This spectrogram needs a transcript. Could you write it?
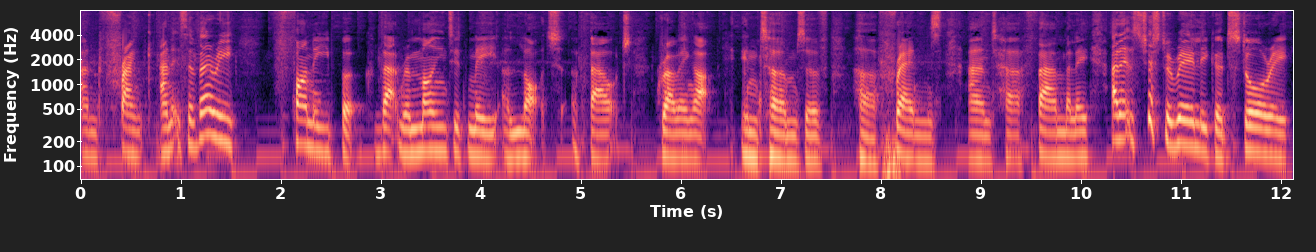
and frank. And it's a very funny book that reminded me a lot about growing up in terms of her friends and her family. And it was just a really good story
